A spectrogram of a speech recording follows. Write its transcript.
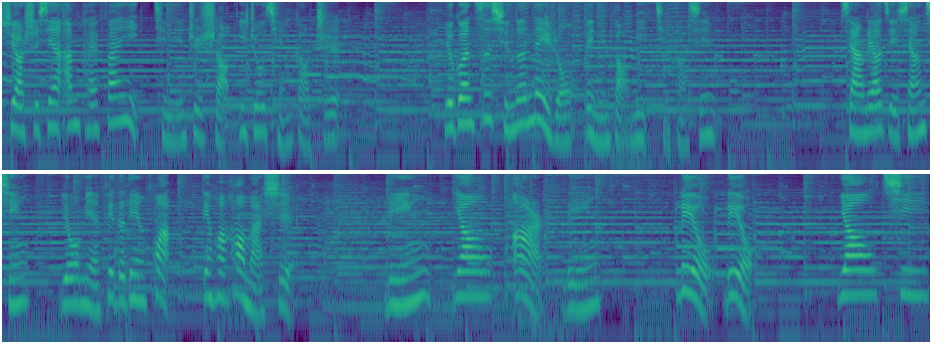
需要事先安排翻译，请您至少一周前告知。有关咨询的内容为您保密，请放心。想了解详情，有免费的电话，电话号码是零幺二零六六幺七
